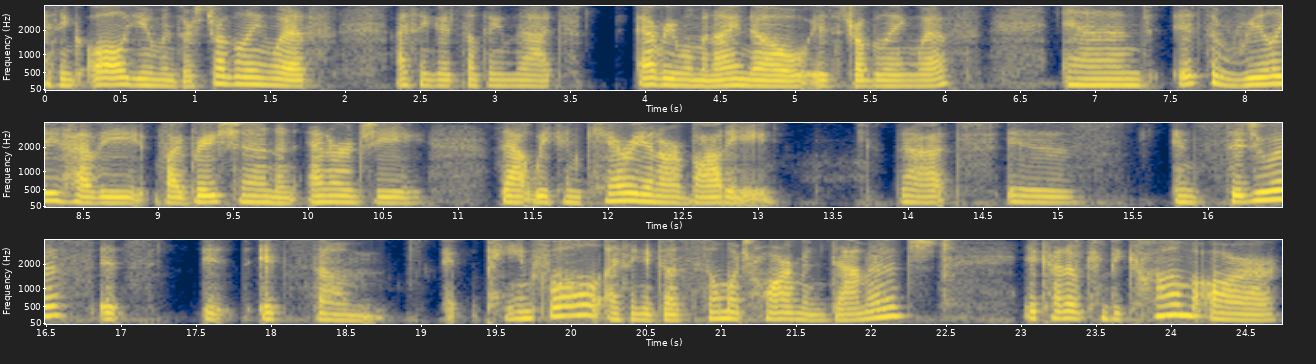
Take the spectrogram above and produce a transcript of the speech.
I think all humans are struggling with. I think it's something that every woman I know is struggling with. And it's a really heavy vibration and energy that we can carry in our body that is insidious. It's, it, it's, um, painful. I think it does so much harm and damage it kind of can become our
